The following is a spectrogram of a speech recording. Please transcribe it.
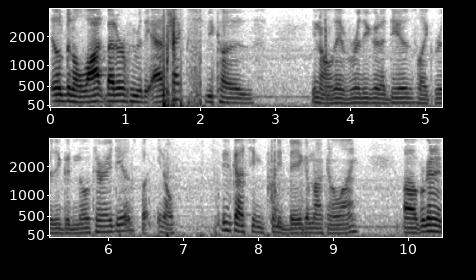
it would have been a lot better if we were the Aztecs, because, you know, they have really good ideas, like really good military ideas, but, you know, these guys seem pretty big, I'm not gonna lie. Uh, we're gonna,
